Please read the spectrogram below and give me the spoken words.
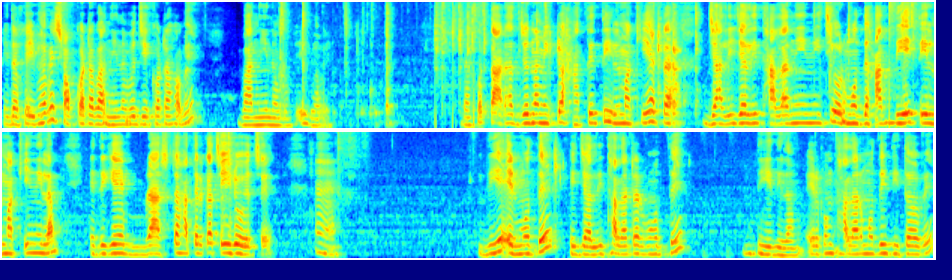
এই দেখো, এইভাবে সব কটা বানিয়ে নেব, যে কটা হবে বানিয়ে নেব, এইভাবে। দেখো তারার জন্য আমি একটু হাতে তেল মাখিয়ে একটা জালি জালি থালা নিয়ে নিয়েছি, ওর মধ্যে হাত দিয়ে তেল মাখিয়ে নিলাম। এদিকে ব্রাশটা হাতের কাছেই রয়েছে হ্যাঁ। দিয়ে এর মধ্যে এই জালি থালাটার মধ্যে দিয়ে দিলাম। এরকম থালার মধ্যেই দিতে হবে।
